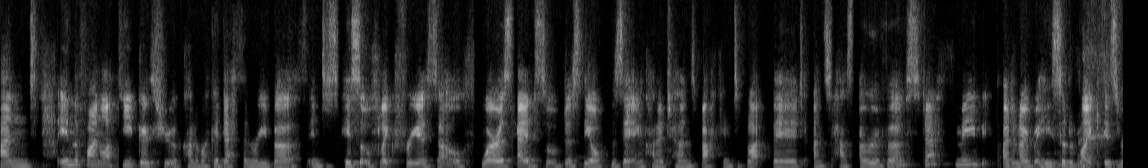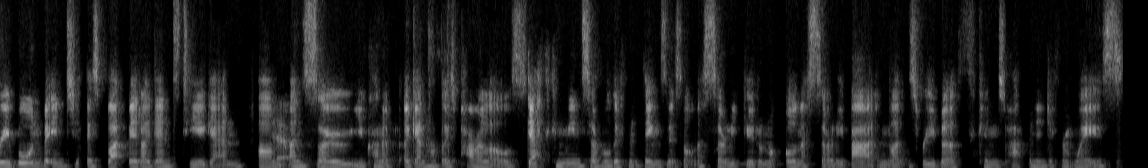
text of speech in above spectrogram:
And in the final act, you go through a kind of like a death and rebirth into his sort of like freer self, whereas Ed sort of does the opposite and kind of turns back into Blackbeard and has a reverse death, maybe. I don't know, but he sort of like is reborn but into this Blackbeard identity again. Um, Yeah. and so you kind of again have those parallels. Death can mean several different things, and it's not necessarily good or not or necessarily bad. And like this rebirth can happen in different ways.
